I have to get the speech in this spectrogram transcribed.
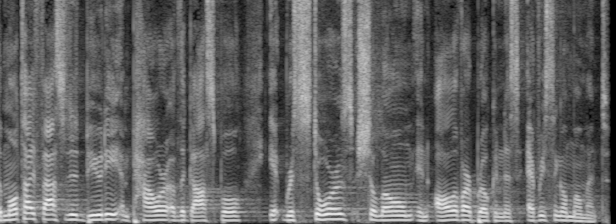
The multifaceted beauty and power of the gospel, it restores shalom in all of our brokenness every single moment.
